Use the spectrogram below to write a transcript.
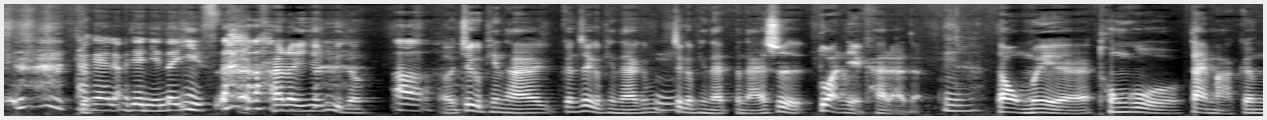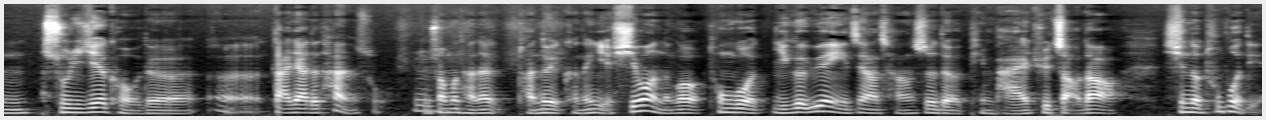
大概了解您的意思，哎开了一些绿灯。嗯。呃，这个平台跟这个平台跟这个平台本来是断裂开来的，嗯，但我们也通过代码跟数据接口的呃大家的探索，就双方团的团队可能也希望能够通过一个愿意这样尝试的品牌去找到新的突破点。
